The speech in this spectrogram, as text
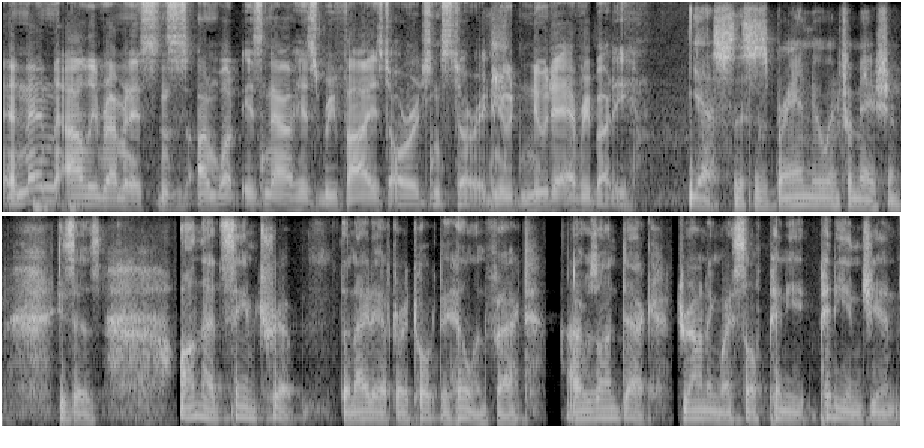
And then Ollie reminisces on what is now his revised origin story, new, new to everybody. Yes, this is brand new information. He says, On that same trip, the night after I talked to Hill, in fact, I was on deck, drowning myself pity, pity and gin.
